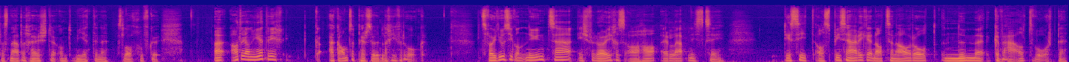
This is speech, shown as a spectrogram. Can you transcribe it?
dass Nebenkosten und Mieten das Loch aufgehen. Äh, Adrian Wietrich, eine ganz persönliche Frage. 2019 war für euch ein Aha-Erlebnis. Ihr seid als bisheriger Nationalrat nicht mehr gewählt worden.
